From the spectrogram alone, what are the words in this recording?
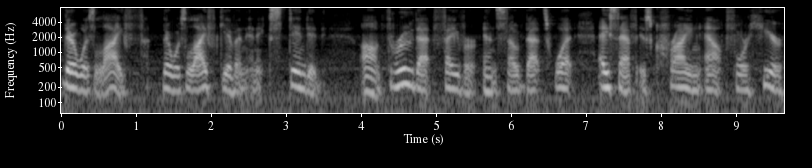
there was life. There was life given and extended um, through that favor. And so that's what Asaph is crying out for here,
